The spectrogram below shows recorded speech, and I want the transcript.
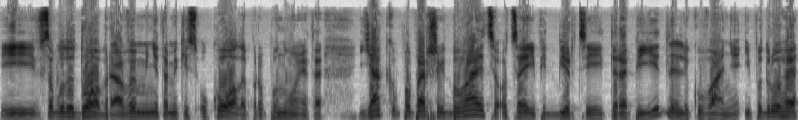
і все буде добре. А ви мені там якісь уколи пропонуєте. Як, по-перше, відбувається оцей підбір цієї терапії для лікування? І по-друге,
